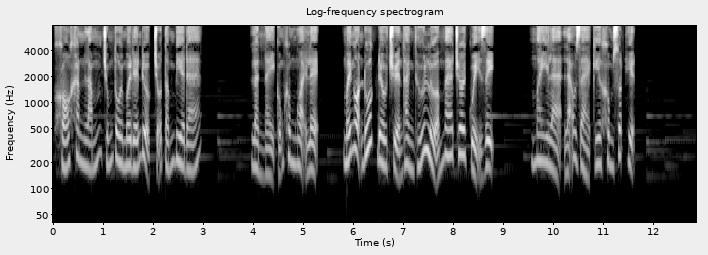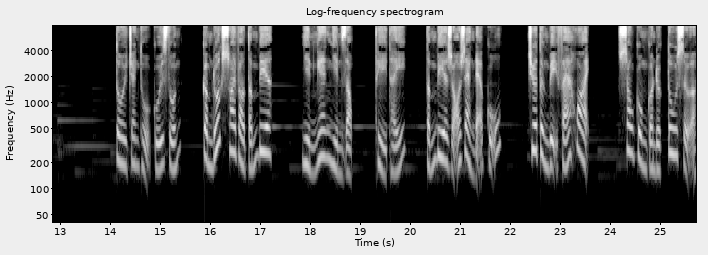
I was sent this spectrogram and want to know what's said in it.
Khó khăn lắm chúng tôi mới đến được chỗ tấm bia đá. Lần này cũng không ngoại lệ, mấy ngọn đuốc đều chuyển thành thứ lửa ma chơi quỷ dị. May là lão già kia không xuất hiện. Tôi tranh thủ cúi xuống, cầm đuốc soi vào tấm bia, nhìn ngang nhìn dọc, thì thấy tấm bia rõ ràng đã cũ, chưa từng bị phá hoại, sau cùng còn được tu sửa.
